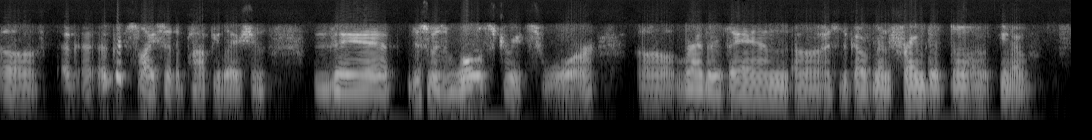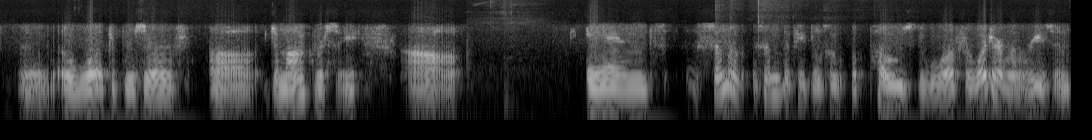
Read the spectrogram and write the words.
uh, a, a good slice of the population that this was Wall Street's war. Uh, rather than, uh, as the government framed it, uh, you know, a war to preserve uh, democracy. Uh, and some of some of the people who opposed the war, for whatever reason,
